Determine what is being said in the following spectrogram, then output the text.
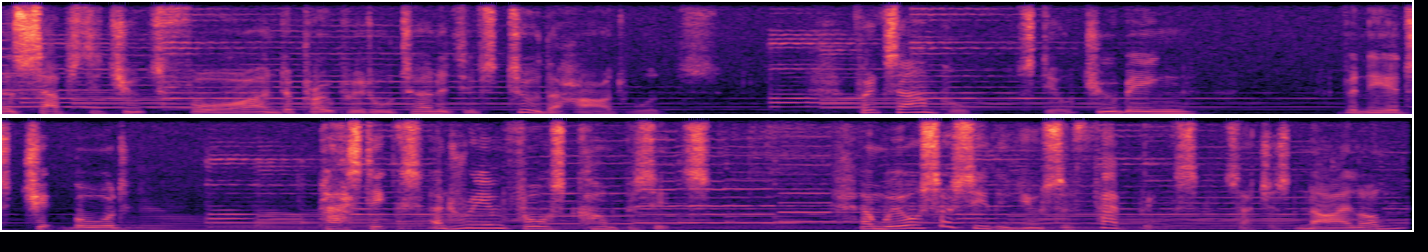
as substitutes for and appropriate alternatives to the hardwoods. For example, steel tubing, veneered chipboard, plastics and reinforced composites. And we also see the use of fabrics such as nylon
